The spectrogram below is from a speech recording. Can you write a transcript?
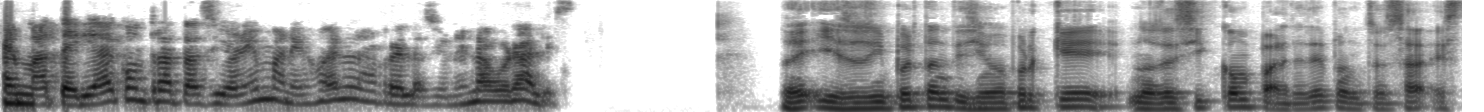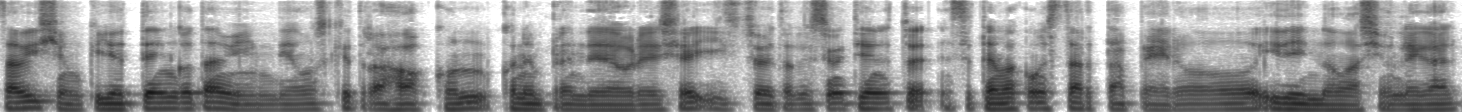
en materia de contratación y manejo de las relaciones laborales. Y eso es importantísimo porque no sé si compartes de pronto esa, esta visión que yo tengo también, digamos que he trabajado con, con emprendedores y sobre todo que estoy metiendo en este, este tema como startupero y de innovación legal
